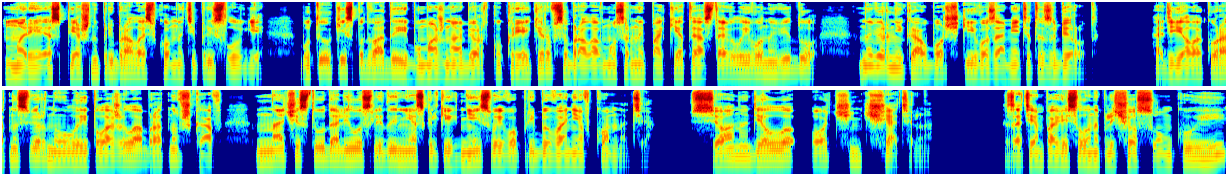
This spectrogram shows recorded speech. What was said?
Мария спешно прибралась в комнате прислуги. Бутылки из-под воды и бумажную обертку крекеров собрала в мусорный пакет и оставила его на виду. Наверняка уборщики его заметят и заберут. Одеяло аккуратно свернула и положила обратно в шкаф, начисто удалила следы нескольких дней своего пребывания в комнате. Все она делала очень тщательно. Затем повесила на плечо сумку и,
